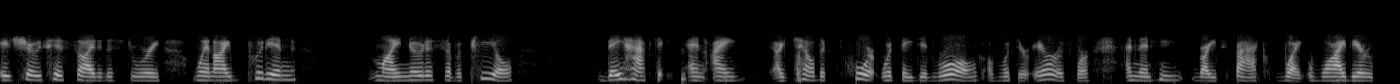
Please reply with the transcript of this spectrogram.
it shows his side of the story. When I put in my notice of appeal, they have to, and I I tell the court what they did wrong of what their errors were, and then he writes back why why there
